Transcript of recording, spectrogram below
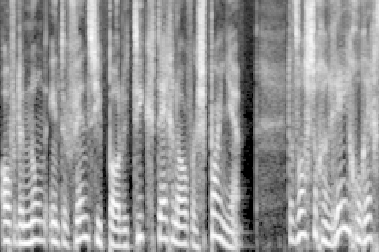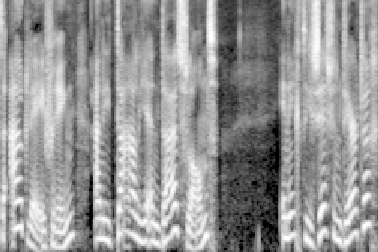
over de non-interventiepolitiek tegenover Spanje. Dat was toch een regelrechte uitlevering aan Italië en Duitsland? In 1936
